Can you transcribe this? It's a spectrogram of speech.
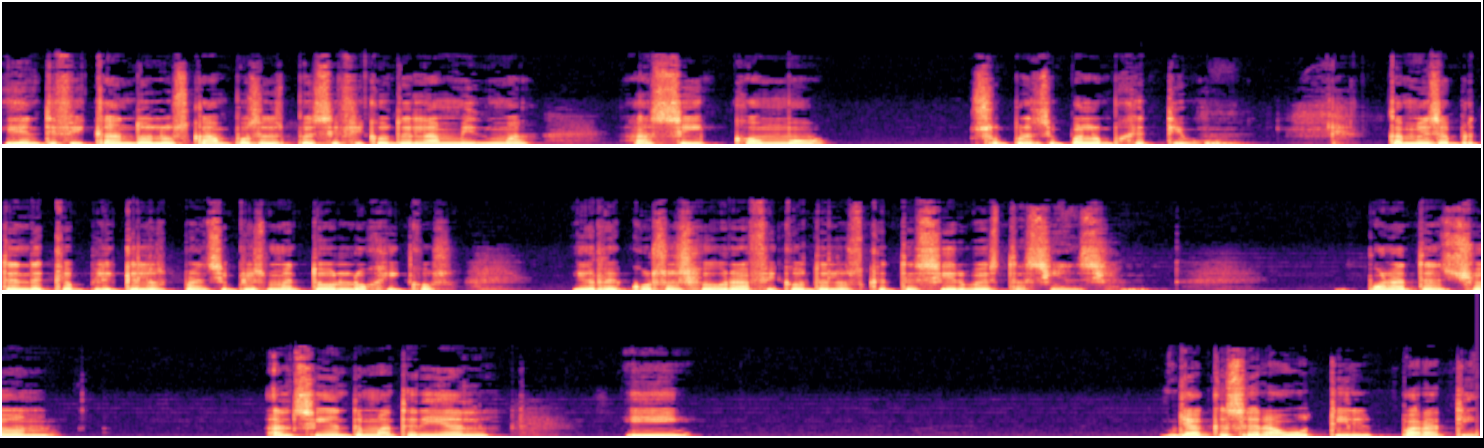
identificando los campos específicos de la misma, así como su principal objetivo. También se pretende que aplique los principios metodológicos y recursos geográficos de los que te sirve esta ciencia. Pon atención al siguiente material y ya que será útil para ti.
